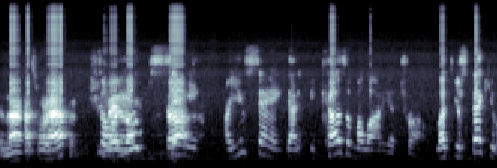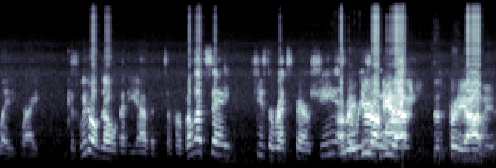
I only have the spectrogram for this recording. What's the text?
and that's what happened. She So made are it all saying are you saying that because of Melania Trump, like you're speculating, right? because we don't know of any evidence of her. But let's say she's the Red Sparrow. She is. I mean, you don't need that. It's pretty obvious.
